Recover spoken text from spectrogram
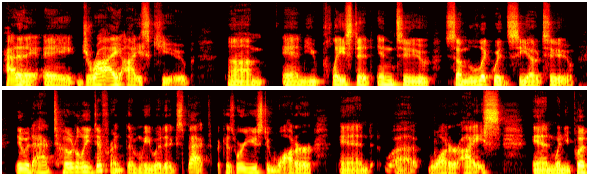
had a, a dry ice cube um, and you placed it into some liquid CO2, it would act totally different than we would expect because we're used to water and uh, water ice. And when you put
